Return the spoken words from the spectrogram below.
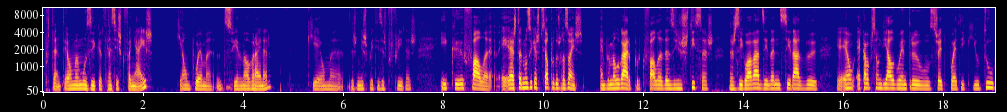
Portanto, é uma música de Francisco Fanhais, que é um poema de Sofia de Melbreiner, que é uma das minhas poetisas preferidas, e que fala. Esta música é especial por duas razões. Em primeiro lugar, porque fala das injustiças, das desigualdades e da necessidade de. É, é, acaba por ser um diálogo entre o sujeito poético e o tu,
